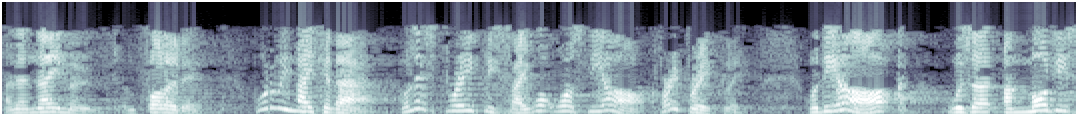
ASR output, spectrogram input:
and then they moved and followed it. What do we make of that? Well, let's briefly say what was the ark, very briefly. Well, the ark was a, a modest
